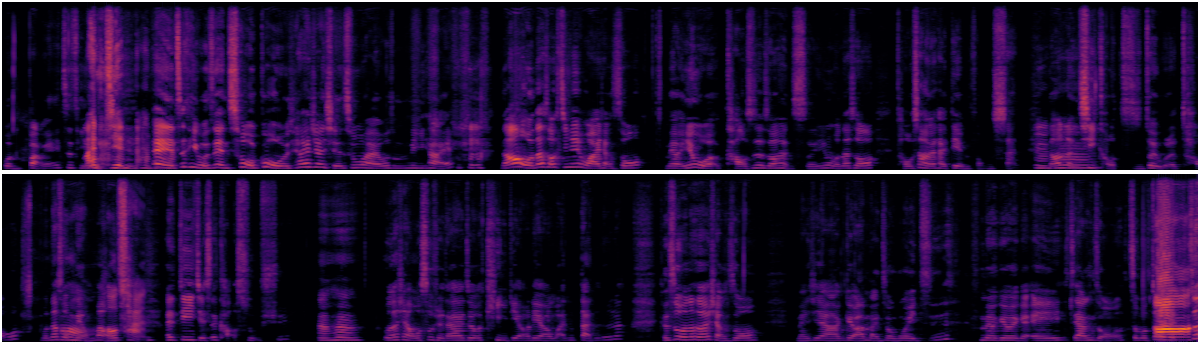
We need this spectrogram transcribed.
我很棒，哎，这题蛮简单，哎，这题我之前错过，我现在居然写出来，我怎么厉害？然后我那时候今天我还想说。没有，因为我考试的时候很衰，因为我那时候头上有一台电风扇，然后冷气口直对我的头，我那时候没有帽子，好惨。哎，第一节是考数学，嗯哼，我在想我数学大概就 key 掉掉，完蛋了啦。可是我那时候想说，没事啊，给我安排这种位置，没有给我一个 A，这样子怎么对？这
